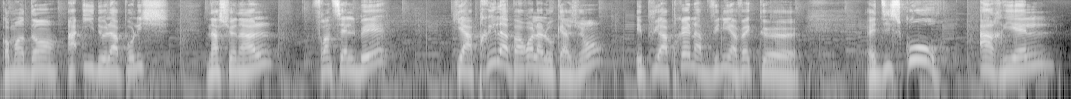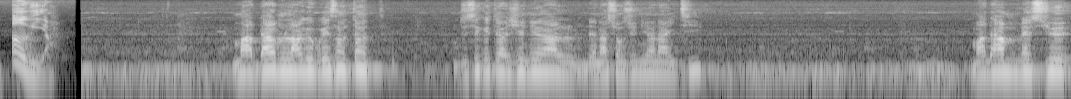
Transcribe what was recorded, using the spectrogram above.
komandant AI de la polis nasyonal, Frantz LB, ki a pri la parol a l'okasyon. Epyi apren ap vini avek euh, diskour Ariel Henrian. Madame la reprezentante du sekretèr jeneral de Nations Unies en Haïti, Madame, Messieurs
